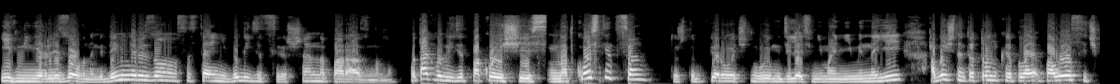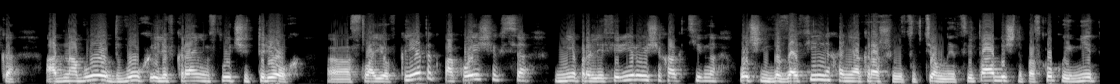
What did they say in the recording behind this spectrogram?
и в минерализованном и деминерализованном состоянии выглядит совершенно по-разному. Вот так выглядит покоящаяся надкостница, то что в первую очередь мы будем уделять внимание именно ей. Обычно это тонкая полосочка одного, двух или в крайнем случае трех слоев клеток, покоящихся, не пролиферирующих активно, очень базофильных, они окрашиваются в темные цвета обычно, поскольку имеют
